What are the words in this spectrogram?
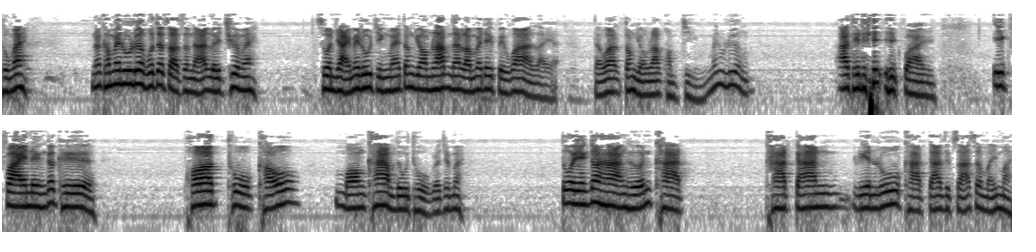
ถูกไหม นั่นเขาไม่รู้เรื่องพุทธศาสนาเลยเชื่อไหมส่วนใหญ่ไม่รู้จริงไหมต้องยอมรับนะ เราไม่ได้ไปว่าอะไรอะ แต่ว่าต้องยอมรับความจริง ไม่รู้เรื่องอาทีนี้อีกฝ่าย อีกฝ่ายหนึ่งก็คือ พอถูกเขามองข้ามดูถูกแล้วใช่ไหมตัวเองก็ห่างเหินขาดขาดการเรียนรู้ขาดการศึกษาสมัยใหม่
